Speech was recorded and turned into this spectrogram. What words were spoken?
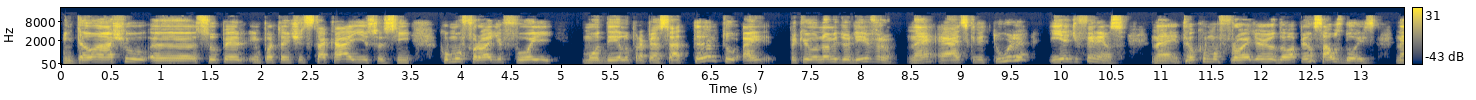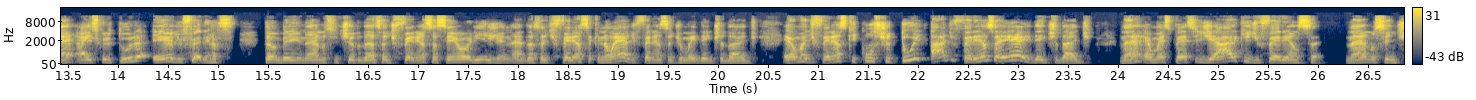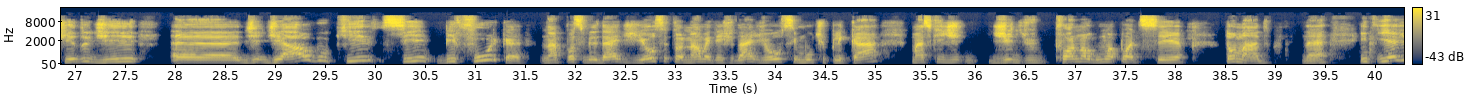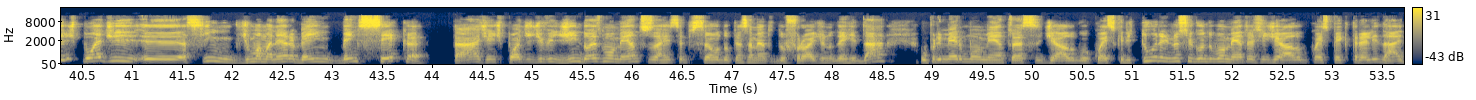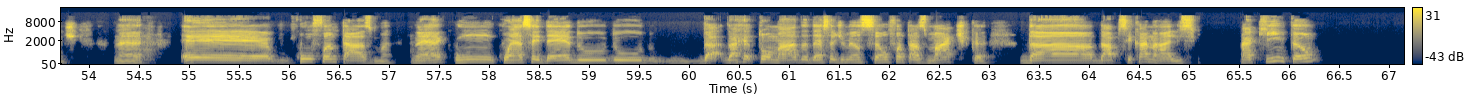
Então, eu acho uh, super importante destacar isso, assim, como Freud foi modelo para pensar tanto a, porque o nome do livro, né, é a escritura e a diferença, né? Então como Freud ajudou a pensar os dois, né? A escritura e a diferença também, né, no sentido dessa diferença sem origem, né? Dessa diferença que não é a diferença de uma identidade, é uma diferença que constitui a diferença e a identidade, né? É uma espécie de arquidiferença, né, no sentido de, uh, de, de, algo que se bifurca na possibilidade de ou se tornar uma identidade ou se multiplicar, mas que de, de, de forma alguma pode ser tomado. Né? E, e a gente pode, uh, assim, de uma maneira bem, bem seca, tá? A gente pode dividir em dois momentos a recepção do pensamento do Freud no Derrida. O primeiro momento é esse diálogo com a escritura, e no segundo momento esse diálogo com a espectralidade, né? É, com o fantasma, né? com, com essa ideia do, do, da, da retomada dessa dimensão fantasmática da, da psicanálise. Aqui, então,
